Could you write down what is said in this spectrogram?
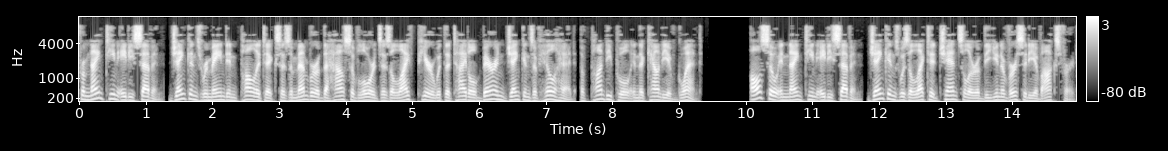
From 1987, Jenkins remained in politics as a member of the House of Lords as a life peer with the title Baron Jenkins of Hillhead, of Pontypool in the county of Gwent. Also in 1987, Jenkins was elected Chancellor of the University of Oxford.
